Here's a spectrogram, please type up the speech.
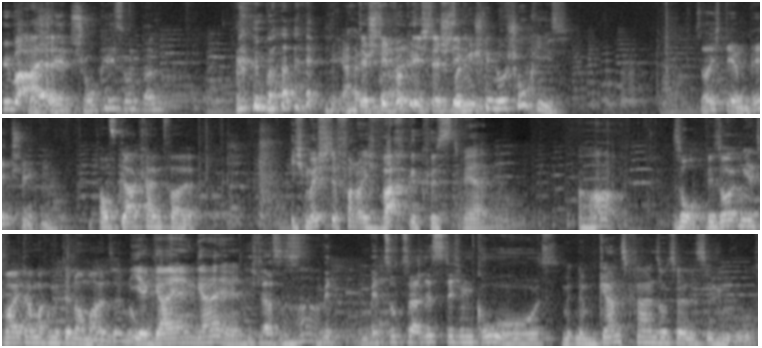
Da Überall. steht Schokis und dann. ja, Der steht überall. wirklich, der Bei mir steht. steht nur Schokis. Soll ich dir ein Bild schicken? Auf gar keinen Fall. Ich möchte von euch wach geküsst werden. Aha. So, wir sollten jetzt weitermachen mit der normalen Sendung. Ihr geilen Geilen. Ich lasse es mit, mit sozialistischem Gruß. Mit einem ganz kleinen sozialistischen Gruß.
